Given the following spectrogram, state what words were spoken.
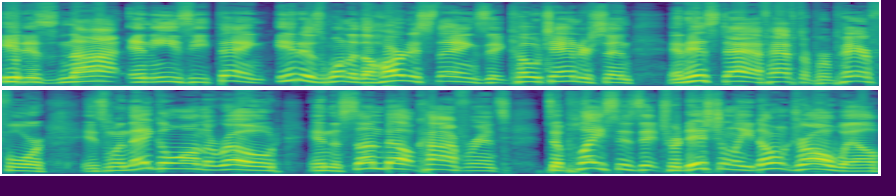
It is not an easy thing. It is one of the hardest things that Coach Anderson and his staff have to prepare for is when they go on the road in the Sun Belt Conference to places that traditionally don't draw well.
